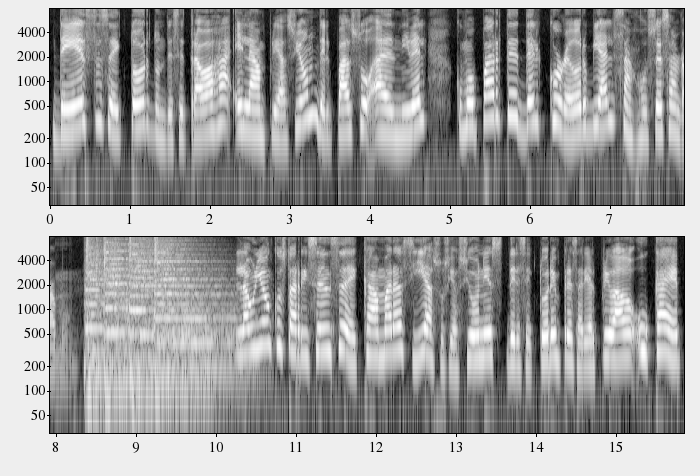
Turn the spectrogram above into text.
de este sector donde se trabaja en la ampliación del paso a desnivel como parte del corredor vial San José-San Ramón. La Unión Costarricense de Cámaras y Asociaciones del Sector Empresarial Privado, UCAEP,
